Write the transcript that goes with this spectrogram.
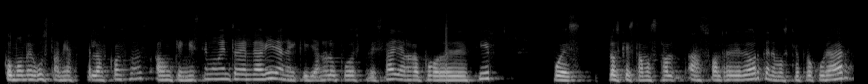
cómo me gusta a mí hacer las cosas, aunque en este momento de la vida en el que ya no lo puedo expresar, ya no lo puedo decir, pues los que estamos a su alrededor tenemos que procurar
